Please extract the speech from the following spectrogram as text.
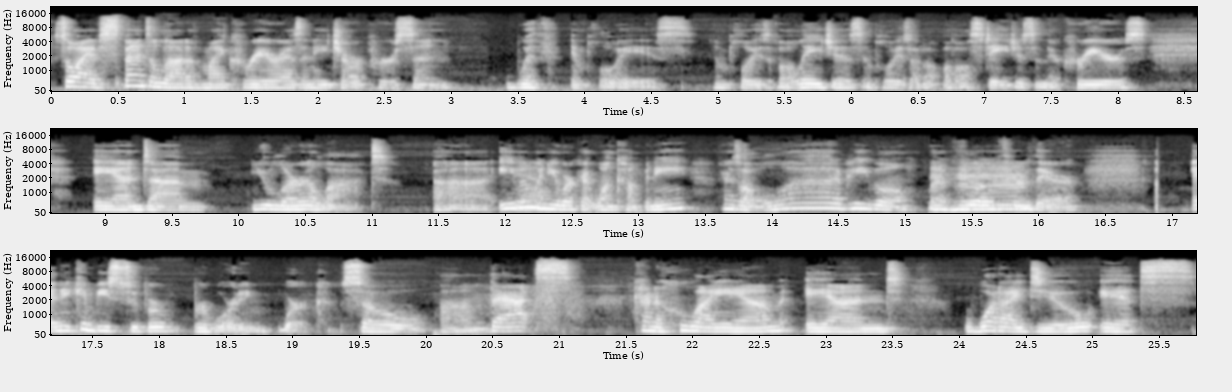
So I have spent a lot of my career as an HR person with employees, employees of all ages, employees of all, of all stages in their careers. And um, you learn a lot. Uh, even yeah. when you work at one company, there's a lot of people that mm-hmm. flow through there. And it can be super rewarding work. So um, that's kind of who I am and what I do. It's,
